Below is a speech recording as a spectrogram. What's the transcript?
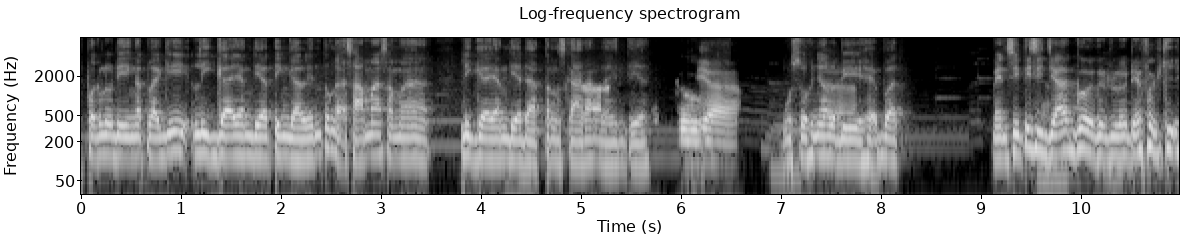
perlu diingat lagi liga yang dia tinggalin tuh nggak sama sama liga yang dia datang sekarang lah intinya. Iya. Musuhnya Ya. lebih hebat. Man City si jago tuh dulu dia pergi.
